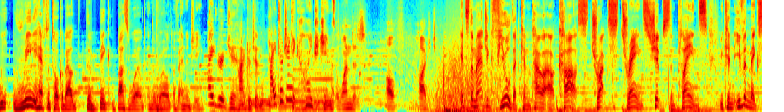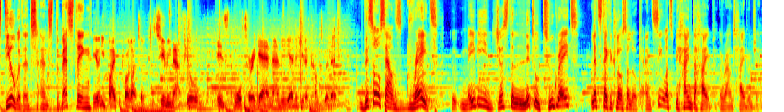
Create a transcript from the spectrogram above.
We really have to talk about the big buzzword in the world of energy. Hydrogen. Hydrogen. Hydrogen? Think hydrogen. The wonders of hydrogen. It's the magic fuel that can power our cars, trucks, trains, ships and planes. We can even make steel with it, and the best thing... The only byproduct of consuming that fuel is water again and the energy that comes with it. This all sounds great. Maybe just a little too great? Let's take a closer look and see what's behind the hype around hydrogen.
